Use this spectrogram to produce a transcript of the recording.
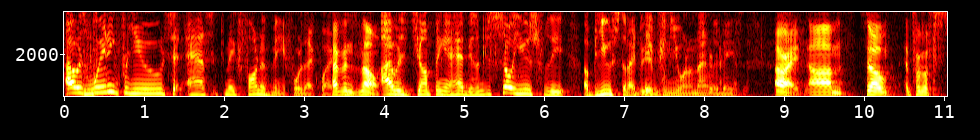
I was waiting for you to ask to make fun of me for that question. Heavens no. I was jumping ahead because I'm just so used for the abuse that I take from you on a nightly basis. All right. Um, so, from a f-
